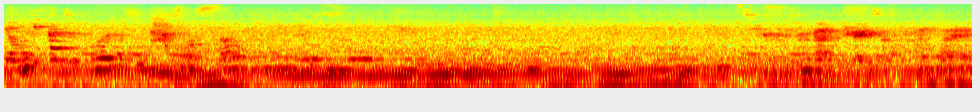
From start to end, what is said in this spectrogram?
연기까지 보여줬으면 다 좋았어. 이 순간 네가 있어서 감사해.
